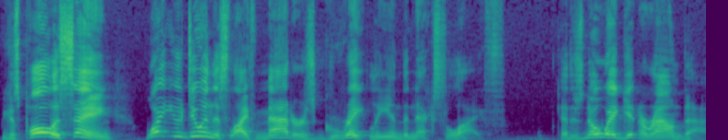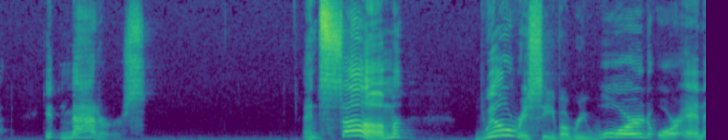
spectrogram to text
Because Paul is saying what you do in this life matters greatly in the next life. Okay, there's no way getting around that. It matters. And some will receive a reward or an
